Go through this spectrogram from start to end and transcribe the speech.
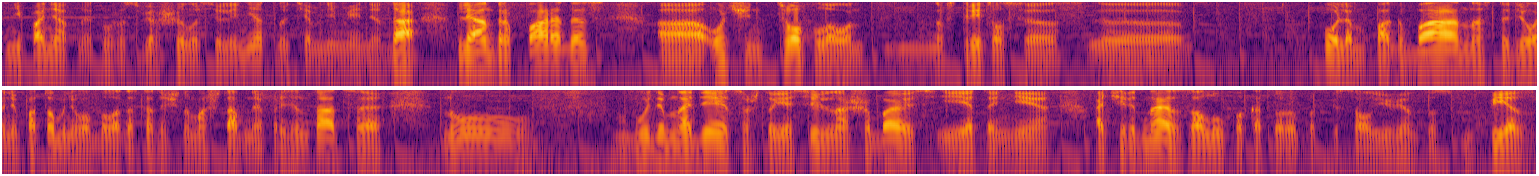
Непонятно, это уже свершилось или нет, но тем не менее. Да, Леандр Парадес, э, очень тепло он встретился с э, полем Погба на стадионе. Потом у него была достаточно масштабная презентация. Ну, будем надеяться, что я сильно ошибаюсь, и это не очередная залупа, которую подписал Ювентус без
